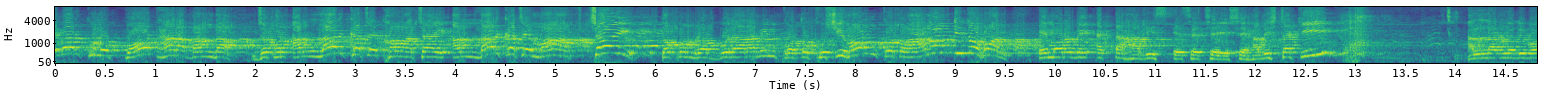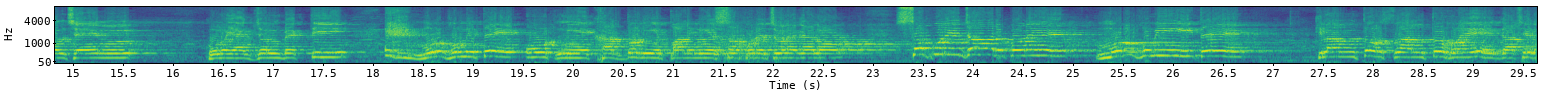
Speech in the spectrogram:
এবার কোন পথ হারা বান্দা যখন আল্লাহর কাছে ক্ষমা চাই, আল্লাহর কাছে মাফ চাই, তখন রব্বুল আলামিন কত খুশি হন, কত আনন্দিত হন। এ মর্মে একটা হাদিস এসেছে, সে হাদিসটা কি? আল্লাহর নবী বলছেন, কোন একজন ব্যক্তি মরুভূমিতে ওট নিয়ে, খাদ্য নিয়ে, পানি নিয়ে সফরে চলে গেল। সফরে যাওয়ার পরে মরুভূমিতে ক্লান্ত শ্লান্ত হয়ে গাছের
